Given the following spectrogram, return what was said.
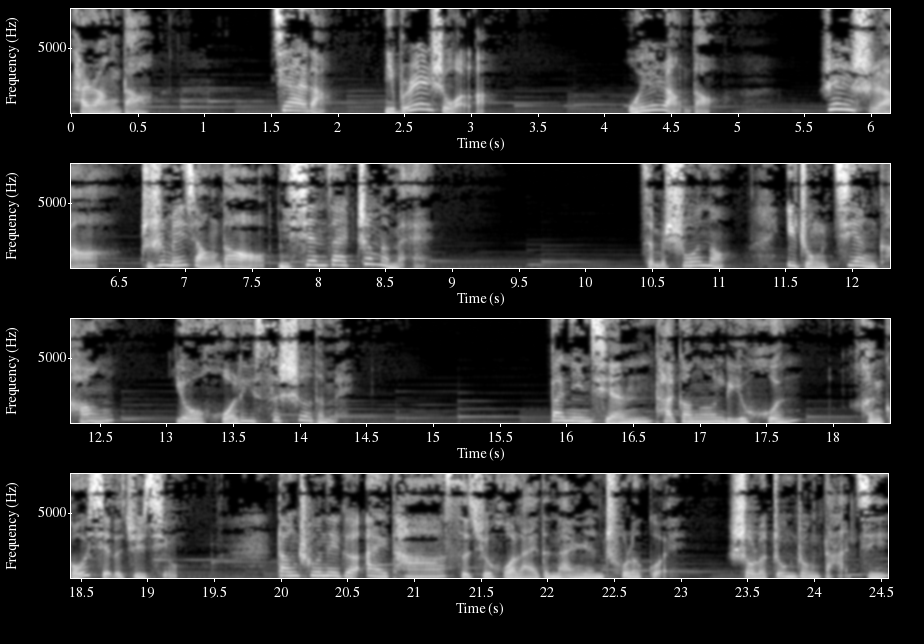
他嚷道：“亲爱的，你不认识我了。”我也嚷道：“认识啊，只是没想到你现在这么美。”怎么说呢？一种健康又活力四射的美。半年前，他刚刚离婚。很狗血的剧情，当初那个爱他死去活来的男人出了轨，受了重重打击，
